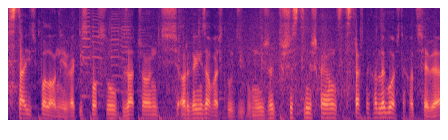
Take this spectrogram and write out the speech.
stalić Polonię, w jaki sposób zacząć organizować ludzi, bo mówi, że wszyscy mieszkają w strasznych odległościach od siebie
